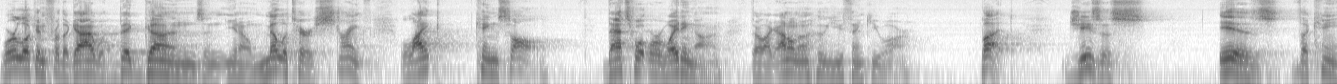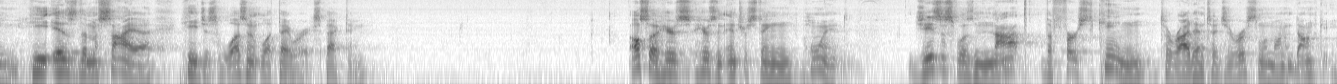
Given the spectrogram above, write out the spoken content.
We're looking for the guy with big guns and, you know, military strength, like King Saul. That's what we're waiting on. They're like, I don't know who you think you are. But Jesus is the king, he is the Messiah. He just wasn't what they were expecting. Also, here's, here's an interesting point Jesus was not the first king to ride into Jerusalem on a donkey.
